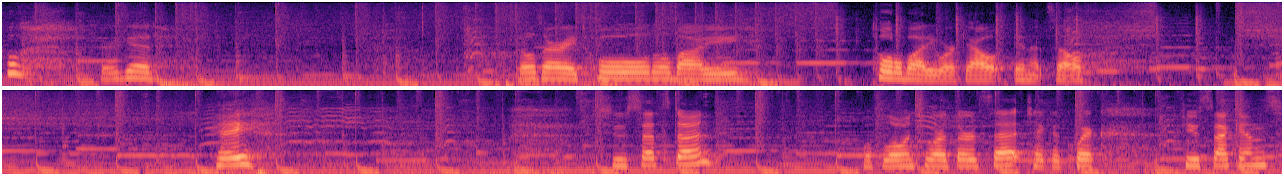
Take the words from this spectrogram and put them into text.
Whew, very good. Those are a total body, total body workout in itself. Okay, two sets done. We'll flow into our third set. Take a quick few seconds,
